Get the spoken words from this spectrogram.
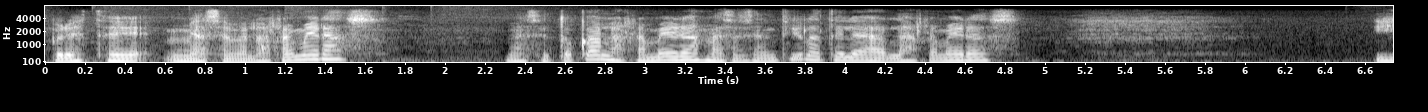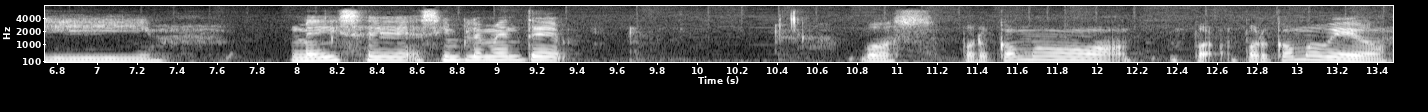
Pero este me hace ver las remeras, me hace tocar las remeras, me hace sentir la tela de las remeras y me dice simplemente, vos, por cómo, por, cómo veo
